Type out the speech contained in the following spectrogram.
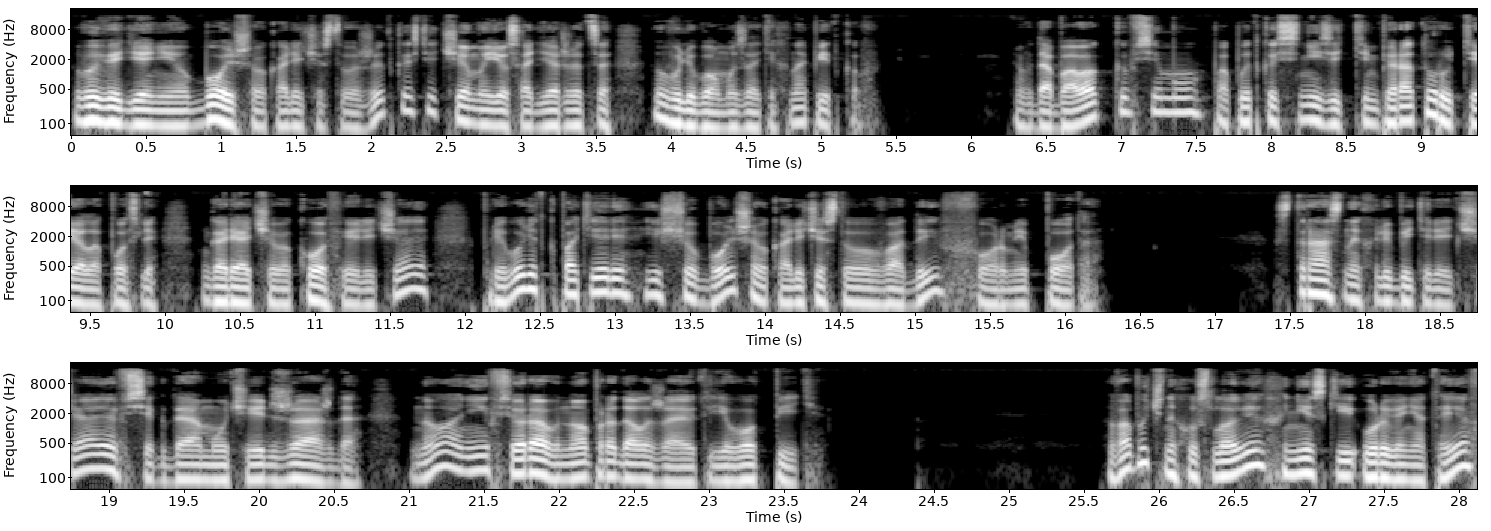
выведению большего количества жидкости, чем ее содержится в любом из этих напитков. Вдобавок ко всему, попытка снизить температуру тела после горячего кофе или чая приводит к потере еще большего количества воды в форме пота. Страстных любителей чая всегда мучает жажда, но они все равно продолжают его пить. В обычных условиях низкий уровень АТФ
